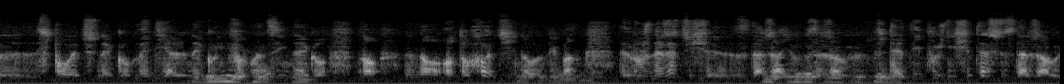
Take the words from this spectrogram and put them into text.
e, społecznego, medialnego, informacyjnego. No, no o to chodzi, no wie pan, różne rzeczy się zdarzają, zdarzały wtedy i później się też zdarzały.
